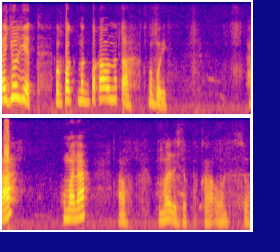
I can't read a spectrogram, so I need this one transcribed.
Kay Juliet, magpag magpakaon na ta, maboy. Ha? Humana? Ah, humana din sila pakaon. So,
